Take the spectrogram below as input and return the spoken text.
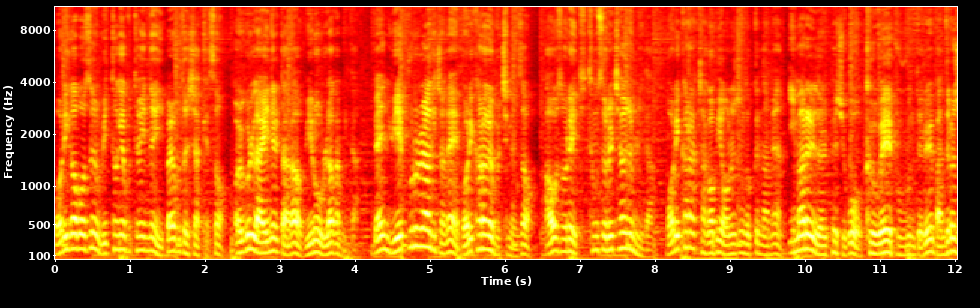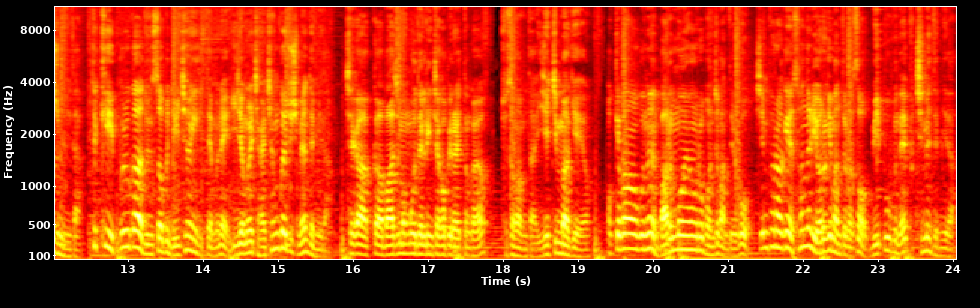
머리 갑옷은 위턱에 붙어있는 이빨부터 시작해서 얼굴 라인을 따라 위로 올라갑니다. 맨 위에 뿔을 하기 전에 머리카락을 붙이면서 아우솔의 뒤통수를 채워줍니다. 머리카락 작업이 어느 정도 끝나면 이마를 넓혀주고 그 외의 부분들을 만들어줍니다. 특히 뿔과 눈썹은 일체형이기 때문에 이 점을 잘 참고해주시면 됩니다. 제가 아까 마지막 모델링 작업이라 했던가요? 죄송합니다. 이제 찐막이에요. 어깨방어구는 마른 모형으로 먼저 만들고 심플하게 선을 여러 개 만들어서 윗부분에 붙이면 됩니다.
